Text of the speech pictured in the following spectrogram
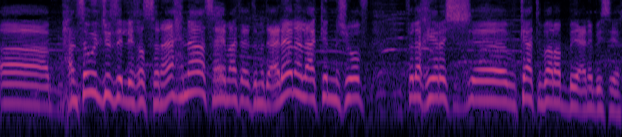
آه حنسوي الجزء اللي يخصنا احنا صحيح ما تعتمد علينا لكن نشوف في الاخير ايش آه، كاتب ربي يعني بيصير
